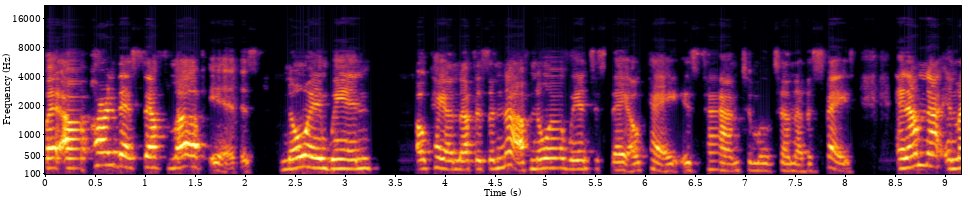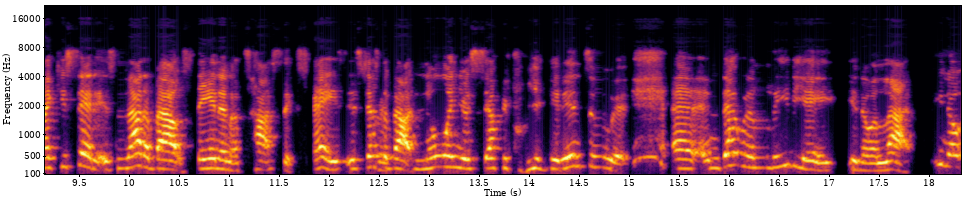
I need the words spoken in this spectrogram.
But uh, part of that self love is knowing when okay, enough is enough, knowing when to say, okay, it's time to move to another space. And I'm not, and like you said, it's not about staying in a toxic space. It's just right. about knowing yourself before you get into it. And, and that would alleviate, you know, a lot, you know,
